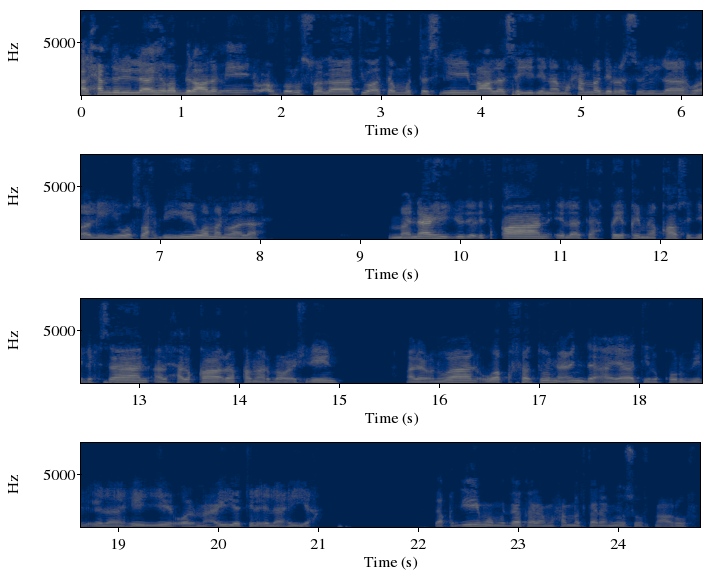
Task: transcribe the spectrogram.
الحمد لله رب العالمين وأفضل الصلاة وأتم التسليم على سيدنا محمد رسول الله وآله وصحبه ومن والاه. مناهج الإتقان إلى تحقيق مقاصد الإحسان الحلقة رقم 24 العنوان وقفة عند آيات القرب الإلهي والمعية الإلهية. تقديم ومذاكرة محمد كرم يوسف معروف.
